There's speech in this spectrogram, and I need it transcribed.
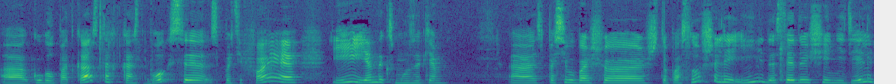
а, Google подкастах, Кастбоксе, Spotify и Яндекс Музыке. Спасибо большое, что послушали, и до следующей недели.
